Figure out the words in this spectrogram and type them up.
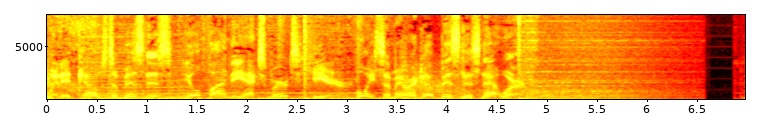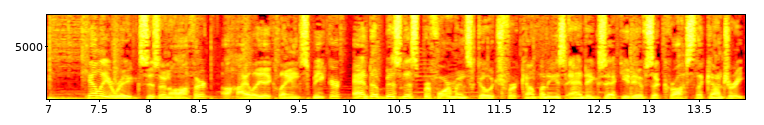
When it comes to business, you'll find the experts here. Voice America Business Network. Kelly Riggs is an author, a highly acclaimed speaker, and a business performance coach for companies and executives across the country.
